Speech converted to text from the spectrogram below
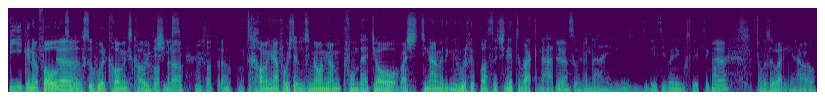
Biegen voll Ja. so, so hure Comics gehabt in der Scheisse. auch. Auch. Und, und ich kann mir genau vorstellen, wie sie Mama mich gefunden hat, ja, weißt du, sie nehmen irgendwie hure viel Platz, willst du nicht so wegnehmen? Ja. Ja. So, ja, nein, die lese ich, wenn ich aufs WC gehe. Ja. Aber so wäre ich genau auch.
